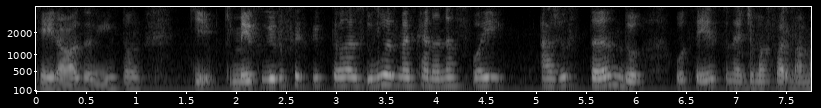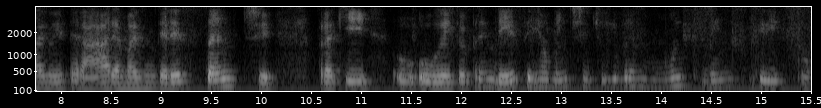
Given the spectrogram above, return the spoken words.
Queiroz ali, então, que, que meio que o livro foi escrito pelas duas, mas que a Nana foi ajustando o texto né, de uma forma mais literária, mais interessante, para que o, o leitor prendesse. Realmente, gente, o livro é muito bem escrito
